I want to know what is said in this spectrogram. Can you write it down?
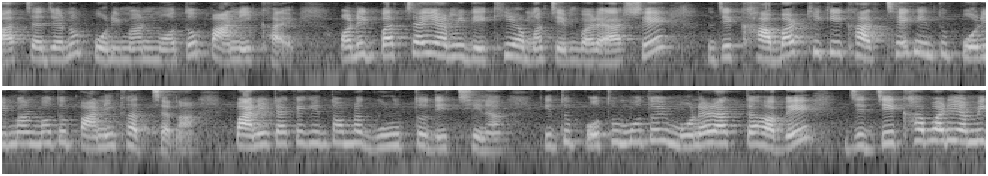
বাচ্চা যেন পরিমাণ মতো পানি খায়। অনেক বাচ্চাই আমি দেখি আমার চেম্বারে আসে যে খাবার ঠিকই খাচ্ছে কিন্তু পরিমাণ মতো পানি খাচ্ছে না। পানিটাকে কিন্তু আমরা গুরুত্ব দিচ্ছি না। কিন্তু প্রথমতই মনে রাখতে হবে যে যে খাবারই আমি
